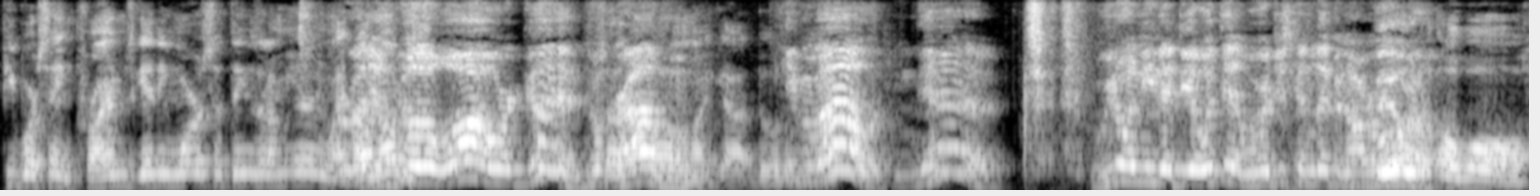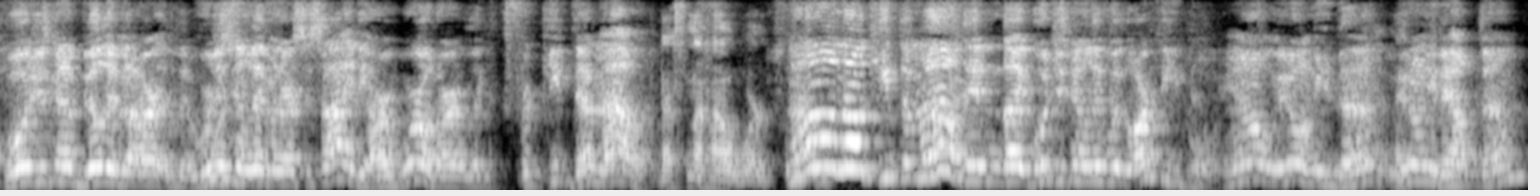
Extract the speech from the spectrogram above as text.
People are saying crime's getting worse. Of things that I'm hearing, like oh, just no, build a wall. We're good. No this- problem. Oh my god, build Keep them out. Yeah. We don't need to deal with it. We're just gonna live in our Build world. a wall. We're just gonna build in our. We're just gonna live in our society, our world, our like. For keep them out. That's not how it works. No, no, keep them out. Then like we're just gonna live with our people. You know, we don't need them. We don't need to help them.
